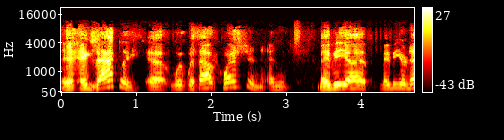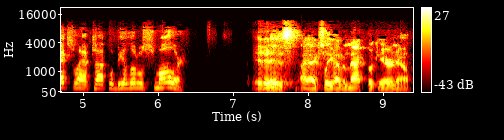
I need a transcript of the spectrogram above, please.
exactly, uh, w- without question. And maybe uh, maybe your next laptop will be a little smaller. It is. I actually have a MacBook Air now.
